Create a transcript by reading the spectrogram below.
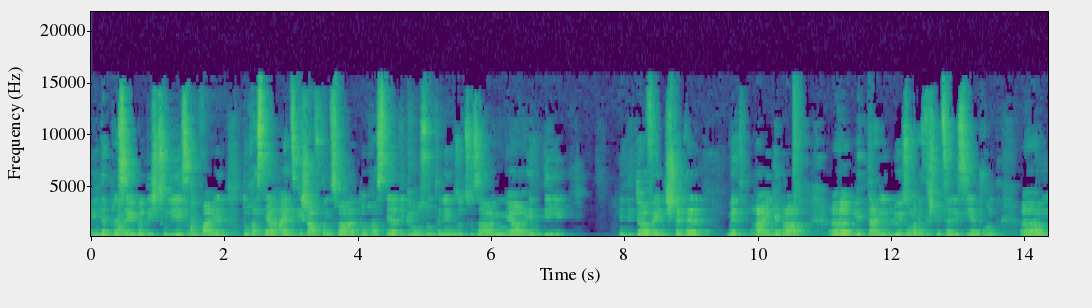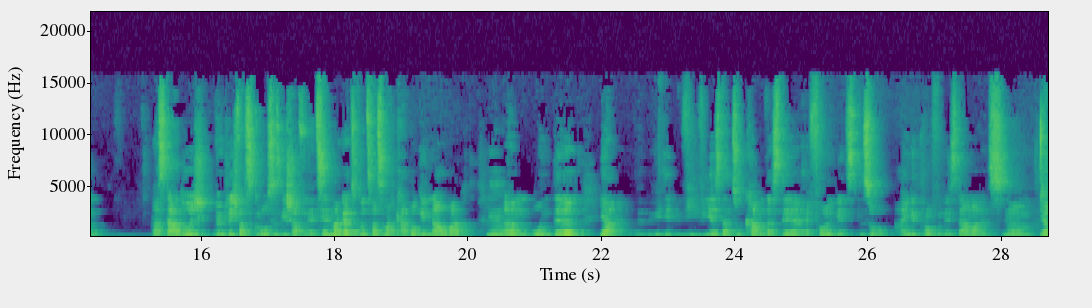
in der Presse über dich zu lesen, weil du hast ja eins geschafft, und zwar, du hast ja die großen Unternehmen sozusagen ja, in, die, in die Dörfer, in die Städte mit reingebracht, äh, mit deinen Lösungen hast dich spezialisiert und ähm, hast dadurch wirklich was Großes geschaffen. Erzähl mal ganz kurz, was Marcapo genau macht mhm. ähm, und äh, ja, wie, wie, wie, es dazu kam, dass der Erfolg jetzt so eingetroffen ist damals. Mhm. Ähm, ja.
